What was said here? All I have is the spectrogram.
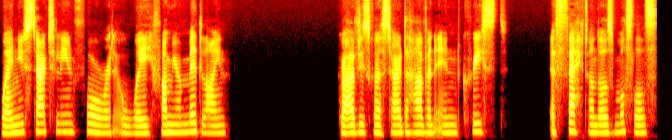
When you start to lean forward away from your midline, gravity is going to start to have an increased effect on those muscles.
